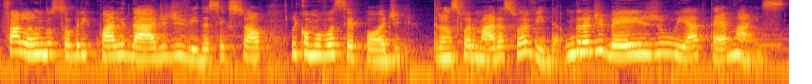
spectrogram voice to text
falando sobre qualidade de vida sexual e como você pode transformar a sua vida. Um grande beijo e até mais!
